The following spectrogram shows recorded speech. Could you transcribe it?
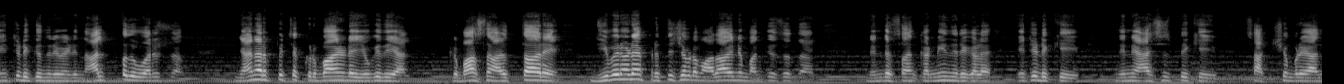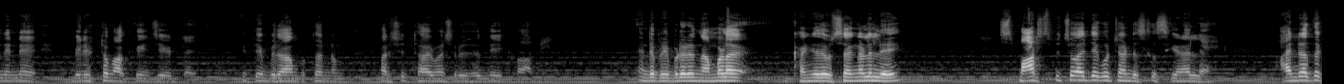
ഏറ്റെടുക്കുന്നതിന് വേണ്ടി നാൽപ്പത് വർഷം ഞാൻ അർപ്പിച്ച കുർബാനയുടെ യോഗ്യതയാൽ കൃപാസന അൾത്താറെ ജീവനോടെ പ്രത്യക്ഷപ്പെട്ട മാതാവിന്റെ മധ്യസ്ഥത്താൽ നിന്റെ കണ്ണീനിരകളെ ഏറ്റെടുക്കുകയും നിന്നെ ആശ്വസിപ്പിക്കുകയും സാക്ഷ്യം പറയാൻ നിന്നെ ബലിഷ്ടമാക്കുകയും ചെയ്യട്ടെ. നിത്യം പിതാവും പുത്രനും പരിശുദ്ധാത്മസ്വരൂപിക്കാമേ എന്റെ പ്രിയപ്പെട്ടവരെ നമ്മൾ കഴിഞ്ഞ ദിവസങ്ങളിൽ സ്മാർട്ട് സ്പിരിച്വാലിറ്റിയെ കുറിച്ചാണ് ഡിസ്കസ് ചെയ്യണം അല്ലേ? അതിന്റെ അകത്ത്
